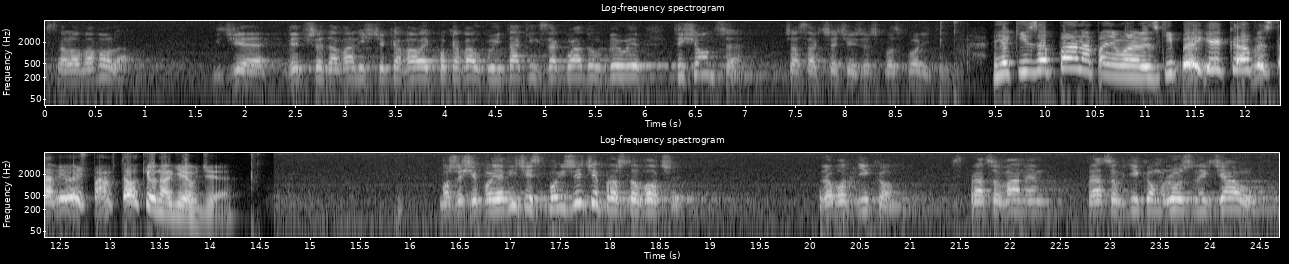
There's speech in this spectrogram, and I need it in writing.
Stalowa Wola, gdzie wyprzedawaliście kawałek po kawałku i takich zakładów były tysiące w czasach III Rzeczpospolitej. Jaki za pana, panie Morawiecki, BGK wystawiłeś pan w Tokio na giełdzie. Może się pojawicie, spojrzycie prosto w oczy robotnikom, spracowanym pracownikom różnych działów.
